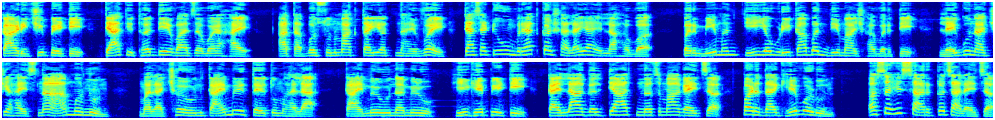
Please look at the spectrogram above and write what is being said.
काडीची पेटी. त्या तिथं देवाजवळ हाय. आता बसून मागता येत नाही वय त्यासाठी उमऱ्यात कशाला यायला हवं? पर मी म्हणती एवढी का बंदी माझ्यावरती? लय गुणाची हायस ना म्हणून. मला छळून काय मिळतंय तुम्हाला? काय मिळू ना मिळू? ही घे पेटी. काय लागल त्यातनच मागायचं. पडदा घे वडून. असं हे सारखं चालायचं.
